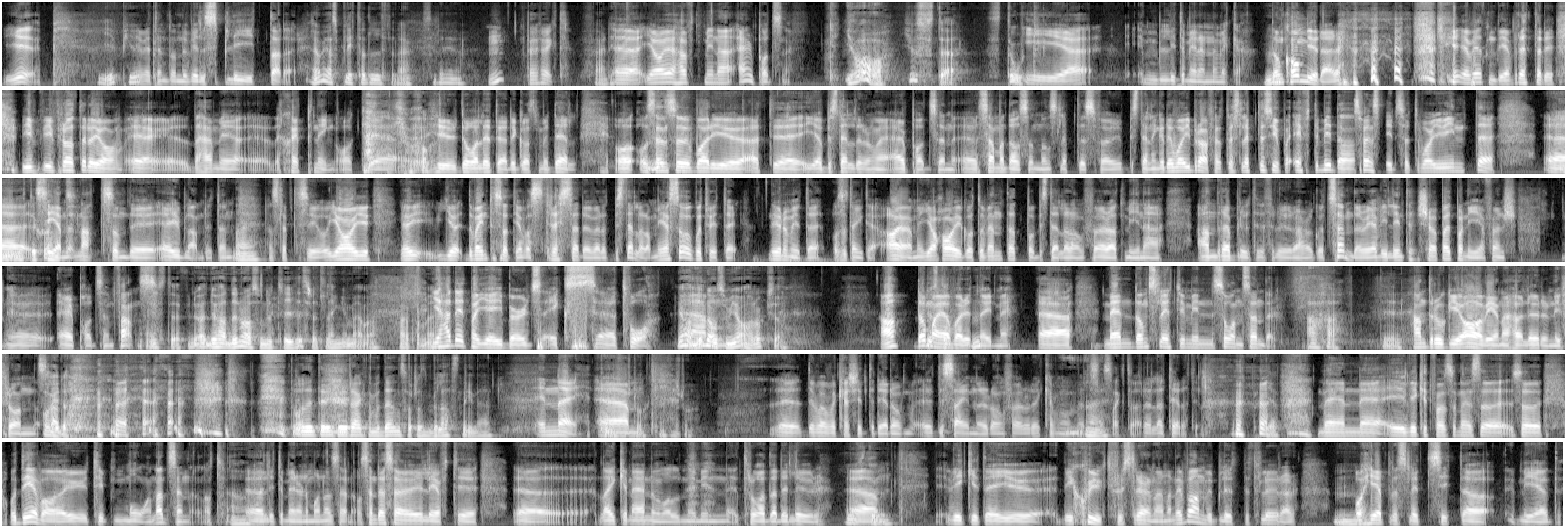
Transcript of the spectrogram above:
Jep. Jep, Jag jep. vet inte om du vill splita där. Ja, jag splittade lite där. Så det är Mm, perfekt. färdigt. Eh, jag har haft mina airpods nu Ja, just det. Stort. i eh, lite mer än en vecka. Mm. De kom ju där. jag vet inte, jag berättade. Vi, vi pratade ju om eh, det här med eh, skeppning och eh, Ja. hur dåligt det hade gått med Dell. Och, och sen så var det ju att eh, jag beställde de här airpodsen eh, samma dag som de släpptes för beställning. Och det var ju bra för att det släpptes ju på eftermiddagen svensk tid. Så det var ju inte Mm, eh, jätteskönt. sen natt som det är ibland. Utan Nej. de släpptes ju. Och jag har ju, jag, jag, det var inte så att jag var stressad över att beställa dem. Men jag såg på Twitter, nu är de ute. Och så tänkte jag, "Ah, ja men jag har ju gått och väntat på att beställa dem för att mina andra Bluetooth-lurar har gått sönder. Och jag ville inte köpa ett par nya förrän eh, airpodsen fanns. Just det. För du, du hade några som du trivdes rätt länge med, va? Jag hade ett par Jaybirds X2. Ja, det är Ehm, de som jag har också. Ja, de Just har det. jag varit Mm. nöjd med. Eh, men de slet ju min son sönder. Aha. Det... Han drog ju av ena hörluren ifrån sladden. De hade inte riktigt räknat med den sortens belastning där. Eh, Nej. Jag ehm, förstå, kan jag förstå. Det, det var väl kanske inte det de eh, designade dem för och det kan man väl Nej. som sagt relatera till. Japp. Men eh, i vilket fall som helst så, så, och det var ju typ månad sedan eller något. Eh, lite mer än en månad sedan. Och sen dess har jag ju levt till uh, like an animal med min trådade lur. Ehm, vilket är ju, det är sjukt frustrerande man är van vid bluetooth-lurar Mm. och helt plötsligt sitta med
